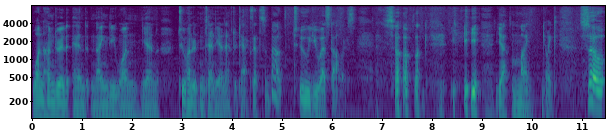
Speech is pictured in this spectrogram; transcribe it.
191 yen, 210 yen after tax. That's about two US dollars. So I was like, yeah, mine, yoink. So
